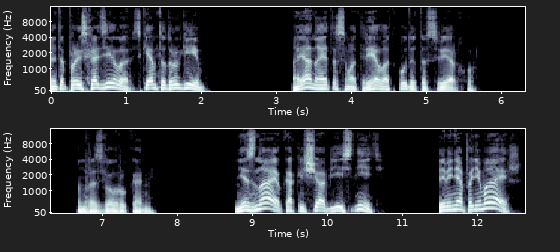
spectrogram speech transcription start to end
Это происходило с кем-то другим. А я на это смотрел откуда-то сверху. Он развел руками. Не знаю, как еще объяснить. Ты меня понимаешь?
